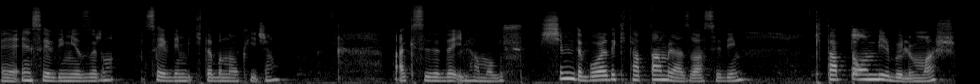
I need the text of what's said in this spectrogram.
e, en sevdiğim yazarın sevdiğim bir kitabını okuyacağım. Belki size de ilham olur. Şimdi bu arada kitaptan biraz bahsedeyim. Kitapta 11 bölüm var.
